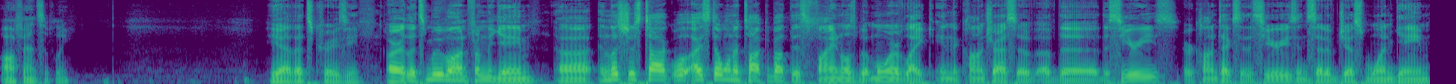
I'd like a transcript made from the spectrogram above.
offensively. Yeah, that's crazy. All right, let's move on from the game. Uh, and let's just talk. Well, I still want to talk about this finals, but more of like in the contrast of, of the, the series or context of the series instead of just one game.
